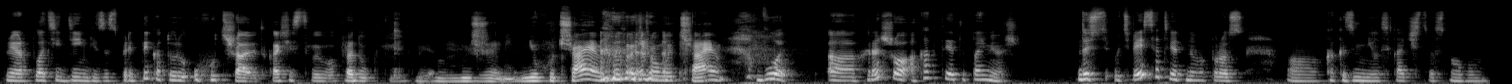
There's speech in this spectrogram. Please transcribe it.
например, платить деньги за спринты, которые ухудшают качество его продукта. Например. Мы же не ухудшаем, мы же улучшаем. Вот. А, хорошо, а как ты это поймешь? То есть у тебя есть ответ на вопрос, а, как изменилось качество с новым?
